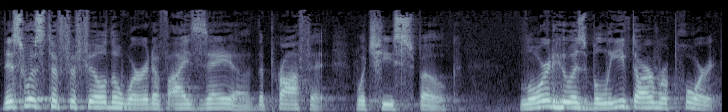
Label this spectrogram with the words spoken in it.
This was to fulfill the word of Isaiah the prophet, which he spoke. Lord, who has believed our report,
